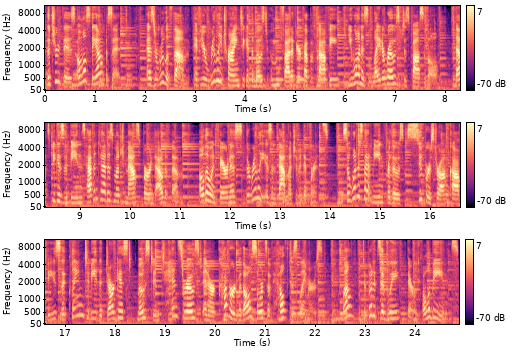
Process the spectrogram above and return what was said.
The truth is almost the opposite. As a rule of thumb, if you're really trying to get the most oomph out of your cup of coffee, you want as light a roast as possible. That's because the beans haven't had as much mass burned out of them. Although in fairness, there really isn't that much of a difference. So what does that mean for those super strong coffees that claim to be the darkest, most intense roast and are covered with all sorts of health disclaimers? Well, to put it simply, they're full of beans.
